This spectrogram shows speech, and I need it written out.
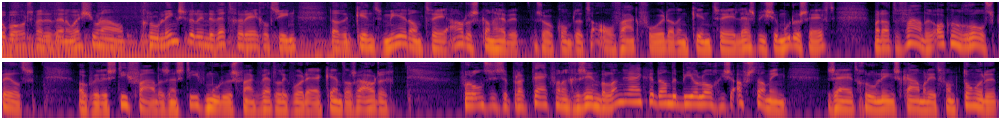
Jobboot met het NOS-journaal. GroenLinks wil in de wet geregeld zien dat een kind meer dan twee ouders kan hebben. Zo komt het al vaak voor dat een kind twee lesbische moeders heeft, maar dat de vader ook een rol speelt. Ook willen stiefvaders en stiefmoeders vaak wettelijk worden erkend als ouder. Voor ons is de praktijk van een gezin belangrijker dan de biologische afstamming, zei het GroenLinks-Kamerlid van Tongeren.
